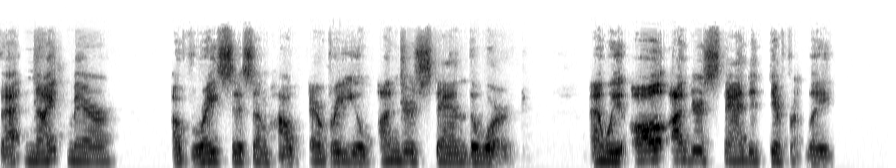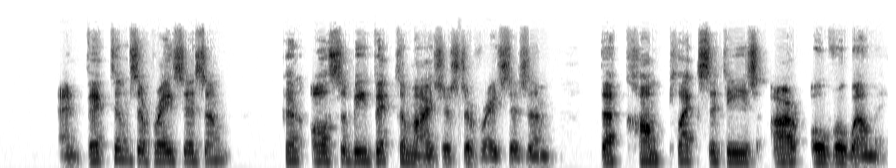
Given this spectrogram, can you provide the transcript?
that nightmare of racism, however you understand the word. And we all understand it differently. And victims of racism can also be victimizers of racism. The complexities are overwhelming.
